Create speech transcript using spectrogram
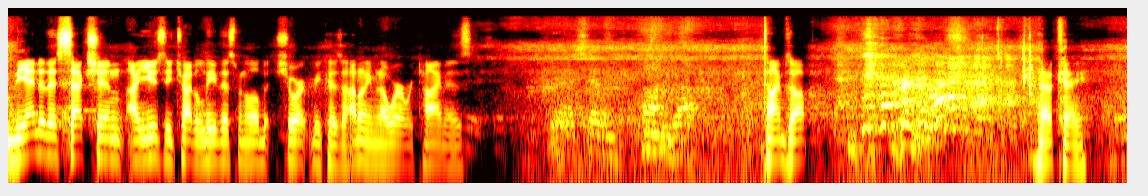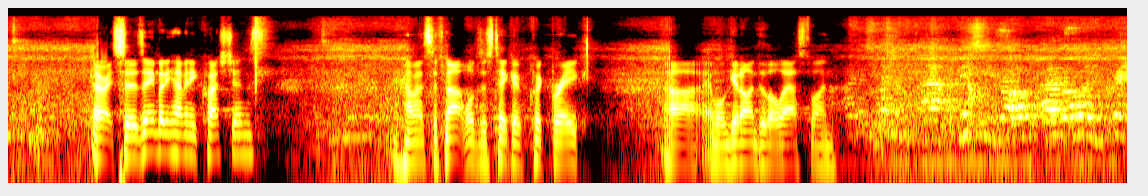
the end of this section. I usually try to leave this one a little bit short because I don't even know where our time is. Time's up. Okay. All right. So does anybody have any questions? Or comments? If not, we'll just take a quick break uh, and we'll get on to the last one. this is roll, uh, rolling crimp.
